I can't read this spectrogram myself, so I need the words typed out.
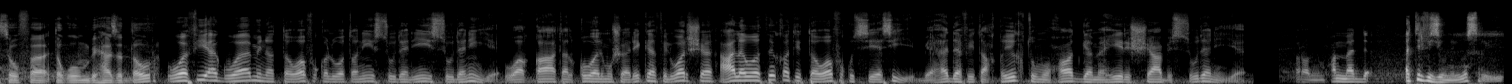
سوف تقوم بهذا الدور. وفي أجواء من التوافق الوطني السوداني السوداني وقعت القوى المشاركة في الورشة على وثيقة التوافق السياسي بهدف تحقيق طموحات جماهير الشعب السوداني. رامي محمد التلفزيون المصري.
